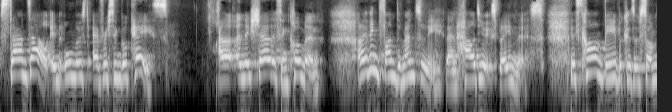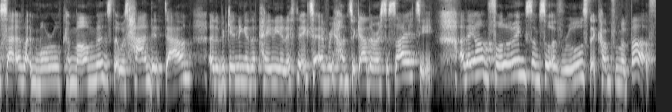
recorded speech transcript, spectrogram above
stands out in almost every single case. Uh, and they share this in common. And I think fundamentally, then, how do you explain this? This can't be because of some set of like moral commandments that was handed down at the beginning of the Paleolithic to every hunter-gatherer society. Uh, they aren't following some sort of rules that come from above,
